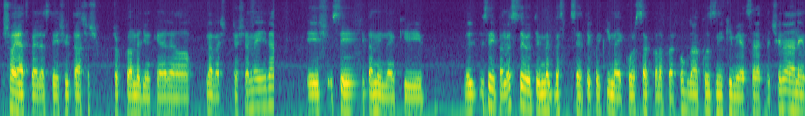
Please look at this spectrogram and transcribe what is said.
saját fejlesztésű társasokkal megyünk erre a neves eseményre, és szépen mindenki szépen összeültünk, megbeszéltük, hogy ki melyik korszakkal akar foglalkozni, ki miért szeretne csinálni.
